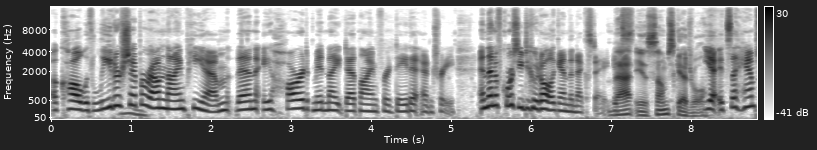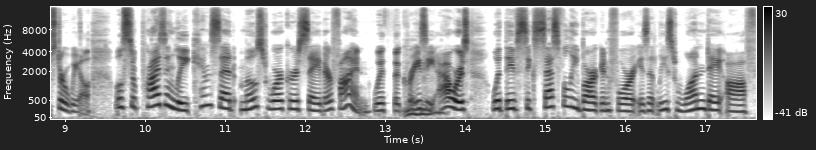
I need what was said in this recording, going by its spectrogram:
a call with leadership around 9 p.m., then a hard midnight deadline for data entry. And then, of course, you do it all again the next day. That it's, is some schedule. Yeah, it's a hamster wheel. Well, surprisingly, Kim said most workers say they're fine with the crazy mm-hmm. hours. What they've successfully bargained for is at least one day off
